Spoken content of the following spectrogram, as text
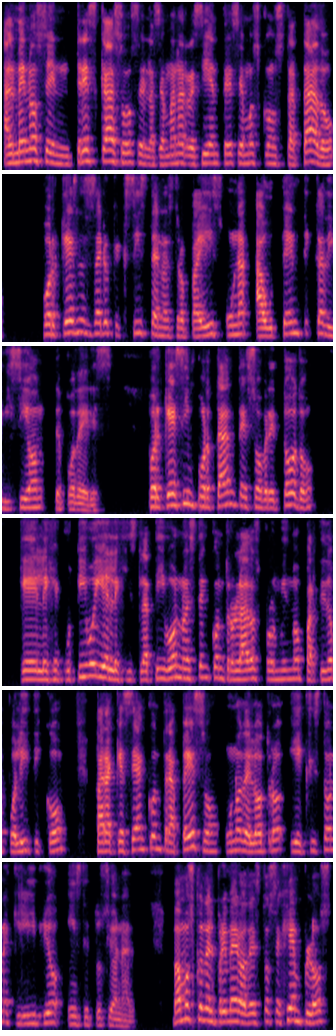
Al menos en tres casos en las semanas recientes hemos constatado por qué es necesario que exista en nuestro país una auténtica división de poderes. Porque es importante, sobre todo, que el Ejecutivo y el Legislativo no estén controlados por un mismo partido político para que sean contrapeso uno del otro y exista un equilibrio institucional. Vamos con el primero de estos ejemplos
